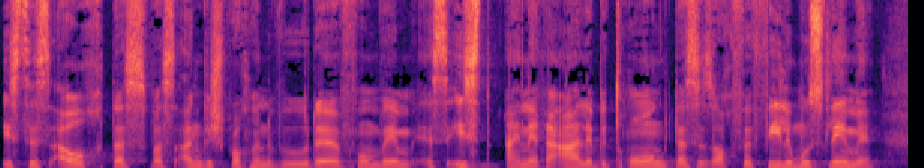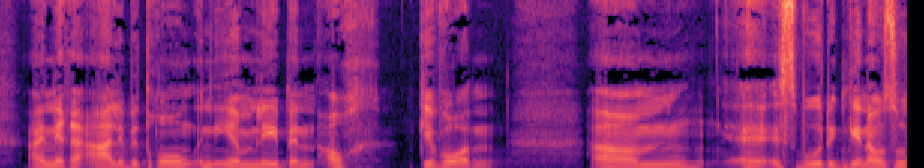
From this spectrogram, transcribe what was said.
ist es auch das, was angesprochen wurde, von wem es ist eine reale Bedrohung. Das ist auch für viele Muslime eine reale Bedrohung in ihrem Leben auch geworden. Ähm, äh, es wurden genauso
